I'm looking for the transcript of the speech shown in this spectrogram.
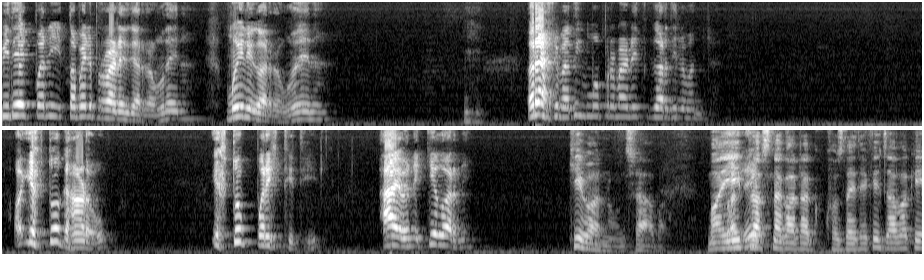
विधेयक पनि तपाईँले प्रमाणित गरेर हुँदैन। मैले गरेर हुँदैन। राष्ट्रपति म प्रमाणित गर्दिनँ भन्छ। यस्तो घाँडो यस्तो परिस्थिति। आयो भने के गर्ने के गर्नुहुन्छ अब? म यही प्रश्न गर्न खोज्दै थिएँ कि जब कि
